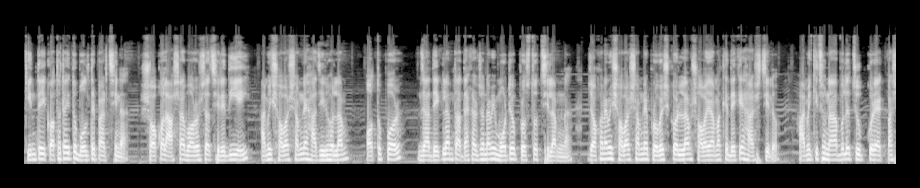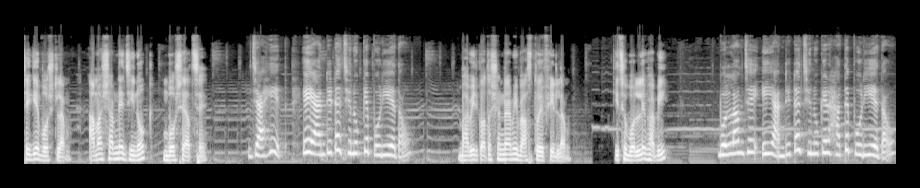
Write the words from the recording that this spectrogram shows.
কিন্তু এই কথাটাই তো বলতে পারছি না। সকল আশা ভরসা ছেড়ে দিয়েই আমি সবার সামনে হাজির হলাম। অতপর যা দেখলাম তা দেখার জন্য আমি মোটেও প্রস্তুত ছিলাম না। যখন আমি সবার সামনে প্রবেশ করলাম সবাই আমাকে দেখে হাসছিল। আমি কিছু না বলে চুপ করে একপাশে গিয়ে বসলাম। আমার সামনে ঝিনুক বসে আছে। জাহিদ এই আন্টিটা ঝিনুককে পরিয়ে দাও। ভাবির কথা শুনে আমি বাস্তবে ফিরলাম। কিছু বললে ভাবি? বললাম যে এই আন্টিটা ঝিনুকের হাতে পরিয়ে দাও।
